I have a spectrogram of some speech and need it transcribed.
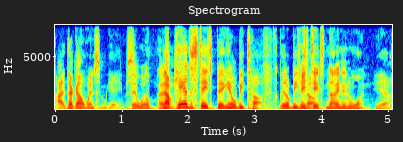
I, they're going to win some games. They will. I Now Kansas State's big and it'll be tough. It'll be K tough. State's nine and one. Yeah.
